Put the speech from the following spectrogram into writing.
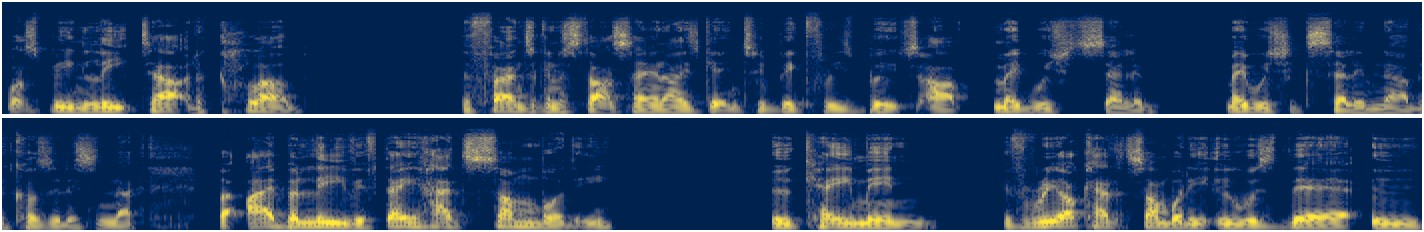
what's being leaked out of the club, the fans are going to start saying, "Oh, he's getting too big for his boots. Uh, maybe we should sell him. Maybe we should sell him now because of this and that." But I believe if they had somebody who came in, if Rioch had somebody who was there who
